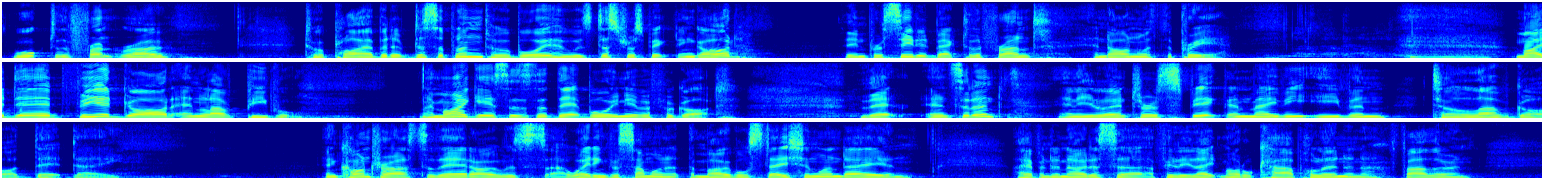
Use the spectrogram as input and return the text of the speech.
Walked to the front row to apply a bit of discipline to a boy who was disrespecting God, then proceeded back to the front and on with the prayer. My dad feared God and loved people. And my guess is that that boy never forgot that incident and he learnt to respect and maybe even to love God that day. In contrast to that, I was uh, waiting for someone at the Mobil station one day and I happened to notice a, a fairly late model car pull in and a father and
